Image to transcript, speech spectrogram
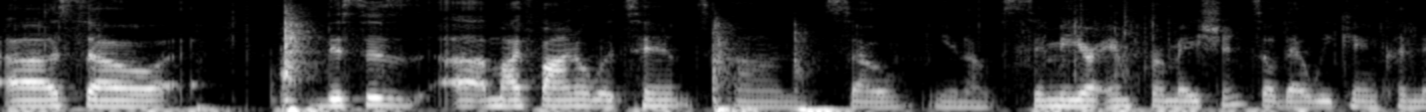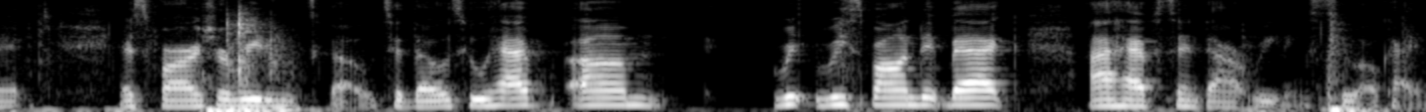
Uh, so this is uh, my final attempt. Um, so, you know, send me your information so that we can connect as far as your readings go. To those who have um, re- responded back, I have sent out readings too, okay,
